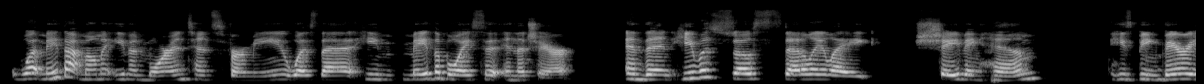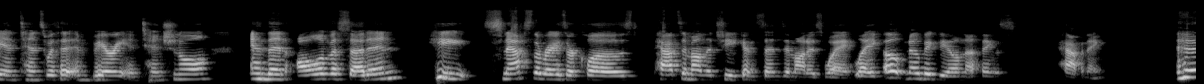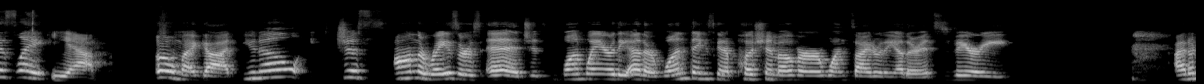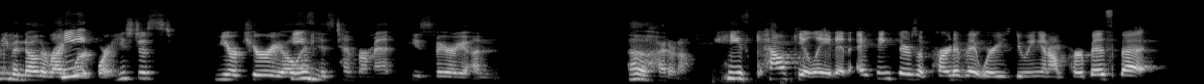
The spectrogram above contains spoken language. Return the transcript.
What made that moment even more intense for me was that he made the boy sit in the chair and then he was so steadily like shaving him. He's being very intense with it and very intentional. And then all of a sudden, he snaps the razor closed, pats him on the cheek, and sends him on his way. Like, oh, no big deal. Nothing's happening. And it's like, Yeah. oh my God. You know, just on the razor's edge. It's one way or the other. One thing's going to push him over one side or the other. It's very. I don't even know the right He- word for it. He's just mercurial in his temperament. He's very un. Ugh, I don't know. He's calculated. I think there's a part of it where he's doing it on purpose, but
